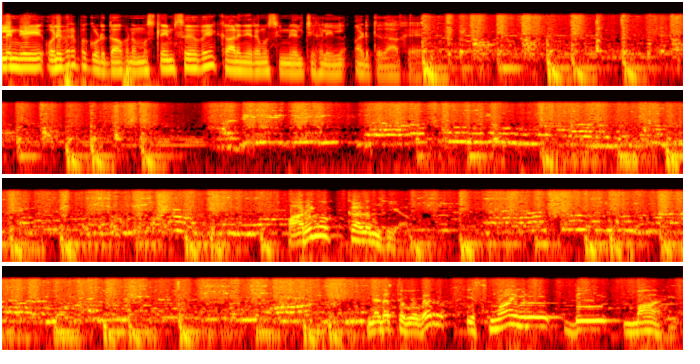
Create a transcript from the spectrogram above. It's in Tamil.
இலங்கை ஒலிபரப்பு கொடுத்தாவன முஸ்லிம் சேவை காலை நேர முஸ்லிம் நிகழ்ச்சிகளில் அடுத்ததாக. அறிவுக்களஞ்சியம் நடத்துபவர் இஸ்மாயில் பி மாரி.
